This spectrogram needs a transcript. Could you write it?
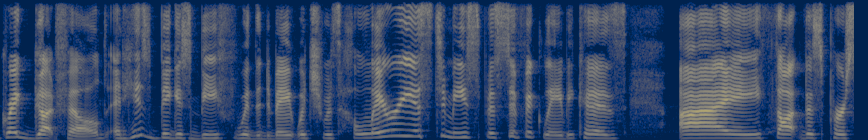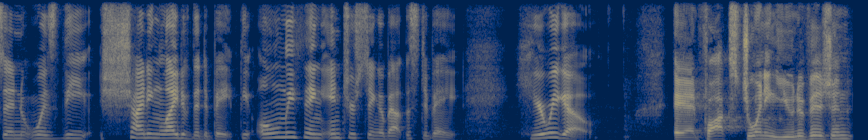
Greg Gutfeld and his biggest beef with the debate, which was hilarious to me specifically because I thought this person was the shining light of the debate, the only thing interesting about this debate. Here we go. And Fox joining Univision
